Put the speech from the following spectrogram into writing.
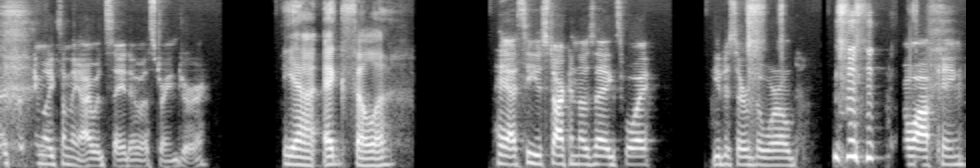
That does seem like something I would say to a stranger. Yeah, Egg Fella. Hey, I see you stalking those eggs, boy. You deserve the world. Go off, King.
